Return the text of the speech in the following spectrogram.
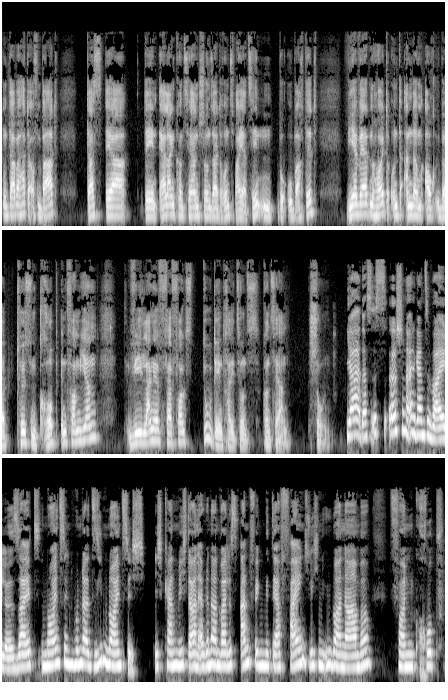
Und dabei hat er offenbart, dass er den Airline-Konzern schon seit rund zwei Jahrzehnten beobachtet. Wir werden heute unter anderem auch über ThyssenKrupp informieren. Wie lange verfolgst du den Traditionskonzern schon? Ja, das ist äh, schon eine ganze Weile, seit 1997. Ich kann mich daran erinnern, weil es anfing mit der feindlichen Übernahme von Krupp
